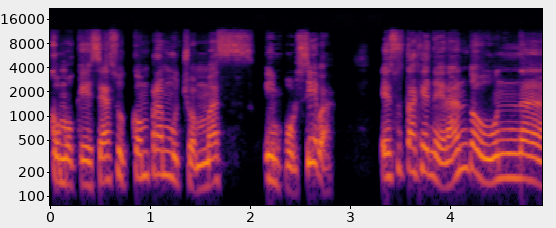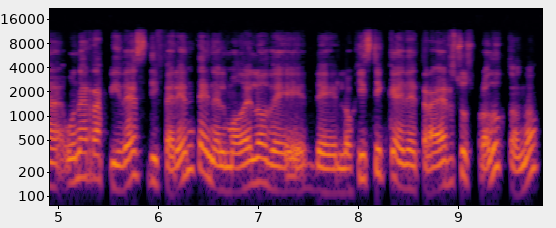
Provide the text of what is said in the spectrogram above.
como que sea su compra mucho más impulsiva. Eso está generando una, una rapidez diferente en el modelo de, de logística y de traer sus productos, ¿no?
